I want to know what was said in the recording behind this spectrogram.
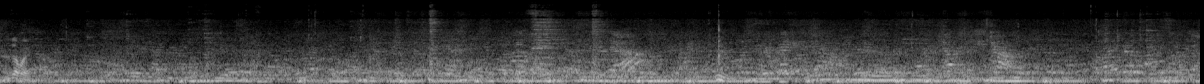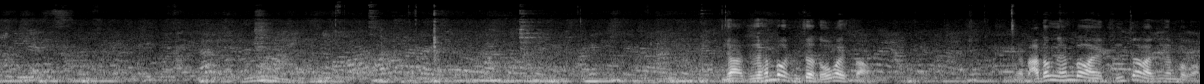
진짜 맛있네. 야, 진짜 햄버거 진짜 너무 맛있다. 야, 맛없는 햄버거 아니야. 진짜 맛있는 햄버거.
